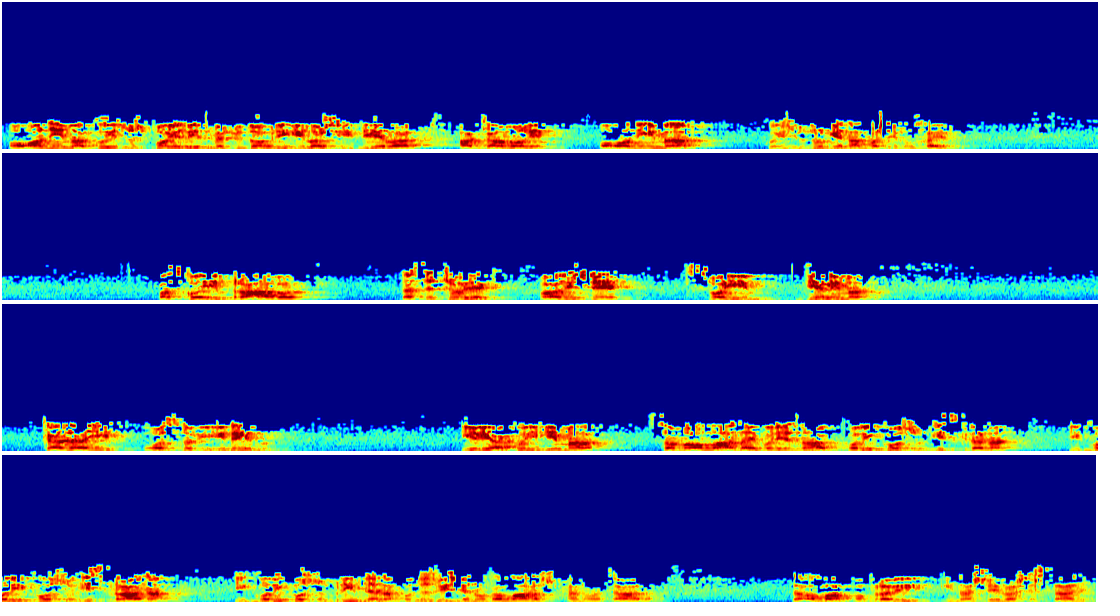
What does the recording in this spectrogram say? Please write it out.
o onima koji su spojili između dobrih i loših dijela, a kamoli o onima koji su druge nadmašili u hajru. Pa s kojim pravom da se čovjek hvališe svojim dijelima kada ih u osnovi i nema. Ili ako ih ima, samo Allah najbolje zna koliko su iskrena i koliko su ispravna i koliko su primljena kod uzvišenog Allaha subhanahu. Da Allah popravi i naše i vaše stanje.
